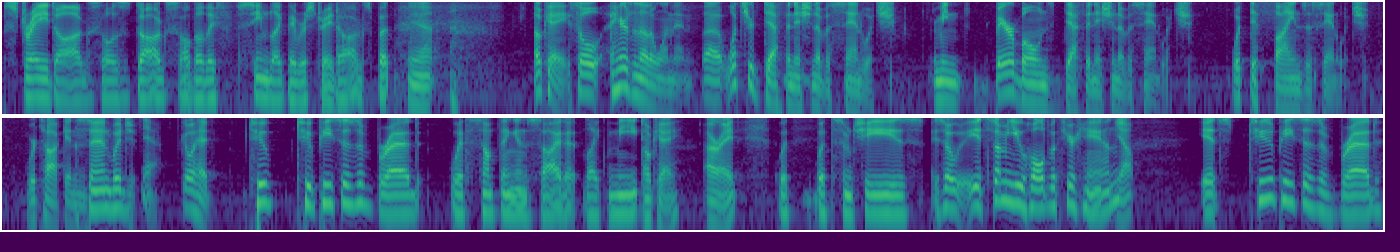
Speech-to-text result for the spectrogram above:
stray dogs. Those dogs, although they f- seemed like they were stray dogs, but Yeah. Okay, so here's another one then. Uh, what's your definition of a sandwich? I mean, bare bones definition of a sandwich. What defines a sandwich? We're talking. sandwich yeah, go ahead. two two pieces of bread with something inside it, like meat Okay, all right. with with some cheese. So it's something you hold with your hand. Yep. It's two pieces of bread,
